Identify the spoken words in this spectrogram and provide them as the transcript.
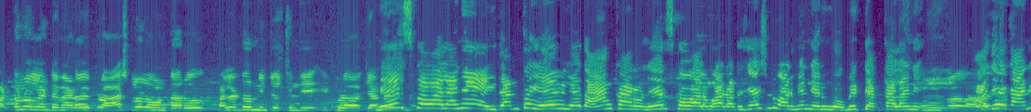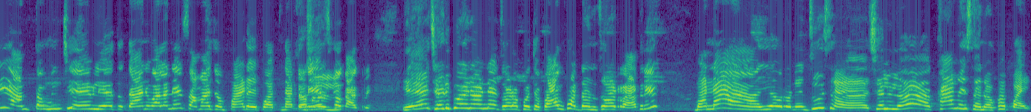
పక్కన వాళ్ళు అంటే మేడం ఇప్పుడు హాస్టల్లో ఉంటారు పల్లెటూరు నుంచి వచ్చింది ఇప్పుడు నేర్చుకోవాలనే ఇదంతా ఏమి లేదు అహంకారం. నేర్చుకోవాలి వాడు అటు చేసిన వాడి మీద నేను ఇంకొక మెట్టు ఎక్కాలని. అదే కానీ అంతకు మించి ఏం లేదు. దాని వల్లనే సమాజం పాడైపోతుంది. అట్లా నేర్చుకోకాకరి ఏం చెడిపోయినా చూడకపోతే బాగుపడ్డాను చూడ రాత్రి. మొన్న ఎవరు నేను చూసిన చెల్లిలో కామేశ్ అని ఒక అబ్బాయి.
